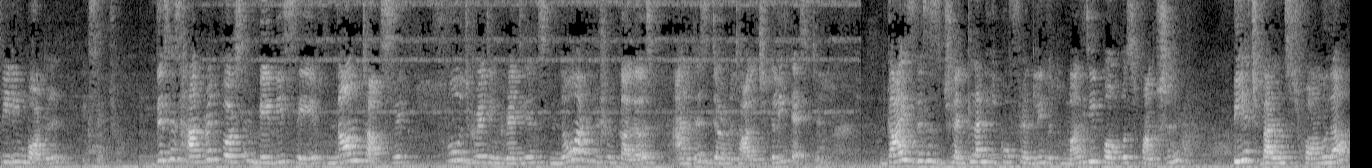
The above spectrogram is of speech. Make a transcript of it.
feeding bottle etcetera this is hundred percent baby safe non toxic food grade ingredients, no artificial colors, and it is dermatologically tested. Guys, this is gentle and eco-friendly with multi-purpose function, pH balanced formula,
